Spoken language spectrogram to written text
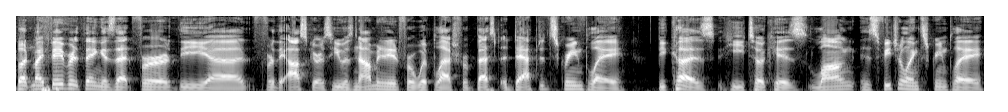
But my favorite thing is that for the uh, for the Oscars, he was nominated for Whiplash for Best Adapted Screenplay because he took his long his feature length screenplay,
